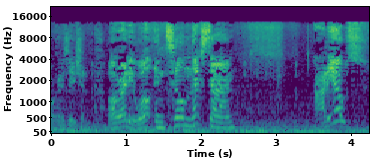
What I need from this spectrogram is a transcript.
organization. Alrighty, well, until next time, adios.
